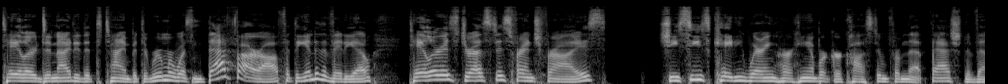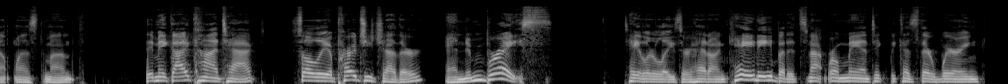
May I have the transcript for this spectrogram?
Taylor denied it at the time, but the rumor wasn't that far off. At the end of the video, Taylor is dressed as French fries. She sees Katy wearing her hamburger costume from that fashion event last month. They make eye contact, slowly approach each other, and embrace. Taylor lays her head on Katy, but it's not romantic because they're wearing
